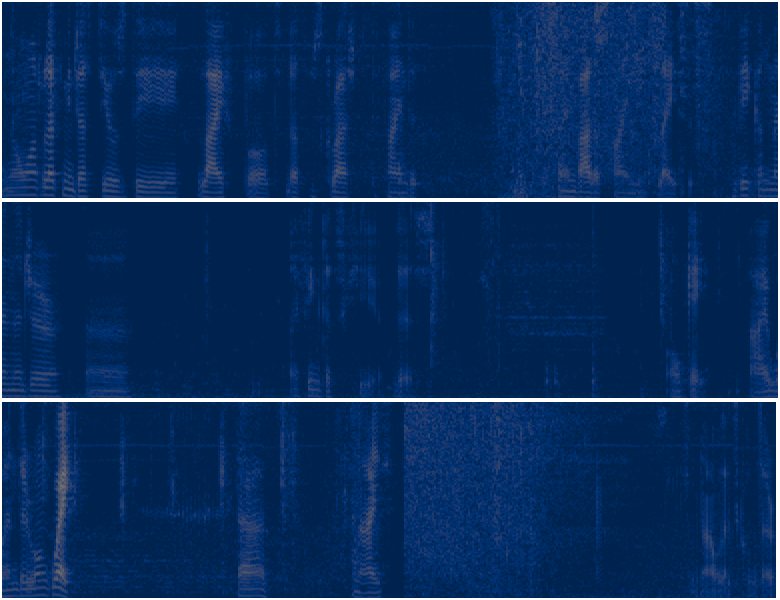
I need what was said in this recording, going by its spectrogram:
You know what, let me just use the lifeboat that was crashed to find it. I'm bad at finding places. Beacon manager, uh, I think that's here, this. Okay, I went the wrong way. That's nice. So now let's go there.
